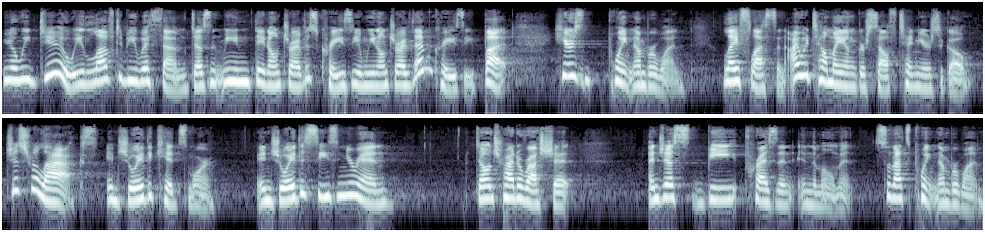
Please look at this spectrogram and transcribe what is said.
You know we do. We love to be with them. Doesn't mean they don't drive us crazy and we don't drive them crazy. But here's point number one life lesson. I would tell my younger self 10 years ago just relax. Enjoy the kids more. Enjoy the season you're in don't try to rush it and just be present in the moment. So that's point number one.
